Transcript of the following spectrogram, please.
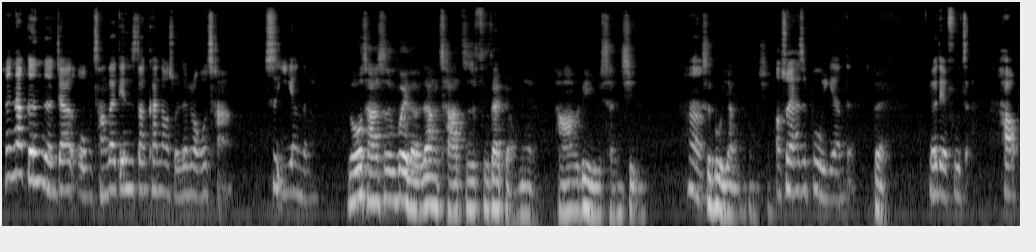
所以那跟人家我常在电视上看到所谓的揉茶是一样的吗？揉茶是为了让茶汁附在表面，然后利于成型，哼，是不一样的东西。哦，所以它是不一样的，对，有点复杂。好，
